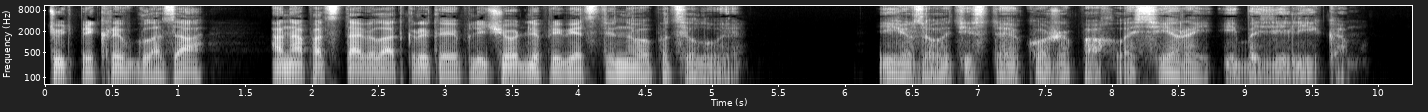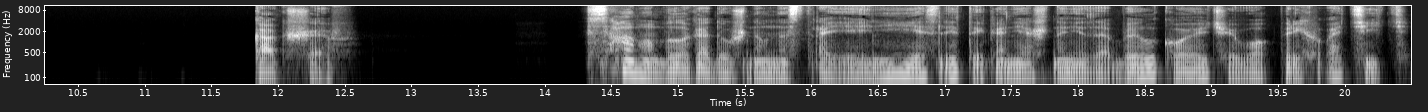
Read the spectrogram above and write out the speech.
Чуть прикрыв глаза, она подставила открытое плечо для приветственного поцелуя. Ее золотистая кожа пахла серой и базиликом. Как шеф. В самом благодушном настроении, если ты, конечно, не забыл кое-чего прихватить.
